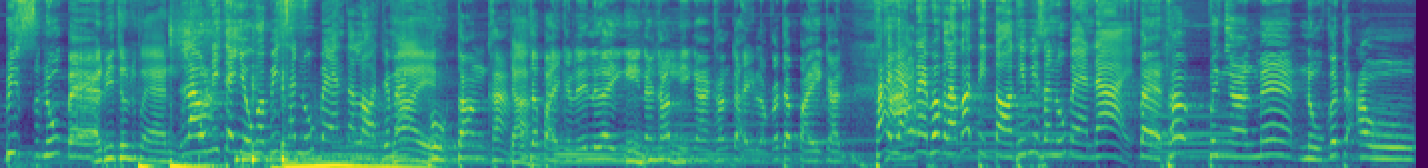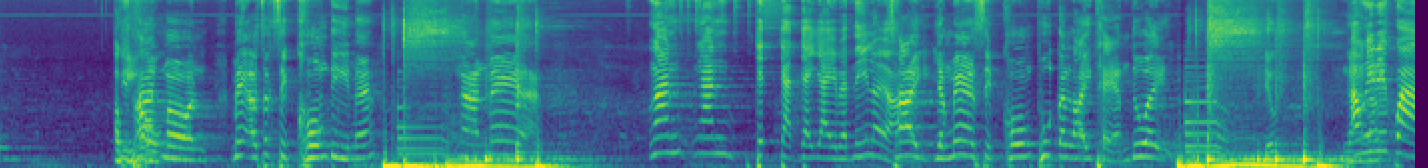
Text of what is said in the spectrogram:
บิสนุแบอันน วิษณุแบนเรานี่จะอยู่กับพิษณุแบนตลอดใช่ไหม ใช่ ถูกต้องค่ะจ้ะก็จะไปกันเรื่อยๆอย่างนี้นะครับ อืม มีงานครั้งใดเราก็จะไปกันถ้าอยากได้พวกเราก็ติดต่อที่วิษณุแบนได้ แต่ถ้าเป็นงานแม่หนูก็จะเอา เอาสิกี่พาโค้ดงมอนแม่เอาสักสิบโค้งดีไหมงานแม่อะงานงานจัดจัดใหญ่ ๆ แบบนี้เลยเหรอ ใช่อย่างแม่สิบโค้งพูดตะไลแถมด้วย เดี๋ยวงเอางี้ดีกว่า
